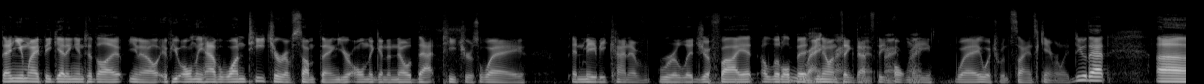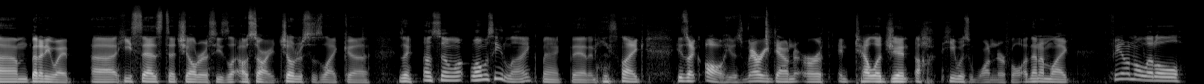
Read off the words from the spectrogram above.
then you might be getting into the you know if you only have one teacher of something, you're only going to know that teacher's way and maybe kind of religify it a little bit, Right, you know, and right, think that's the only way, which with science can't really do that. Um, but anyway, uh, he says to Childress, he's like, "Oh, sorry." Childress is like, uh, he's like, "Oh, so what, what was he like back then?" And he's like, he's like, "Oh, he was very down to earth, intelligent. Ugh, he was wonderful." And then I'm like, feeling a little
